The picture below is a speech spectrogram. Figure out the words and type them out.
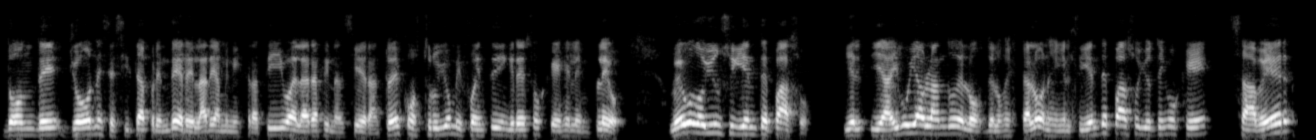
donde yo necesite aprender, el área administrativa, el área financiera. Entonces construyo mi fuente de ingresos que es el empleo. Luego doy un siguiente paso y, ahí voy hablando de los, de los escalones. En el siguiente paso yo tengo que saber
